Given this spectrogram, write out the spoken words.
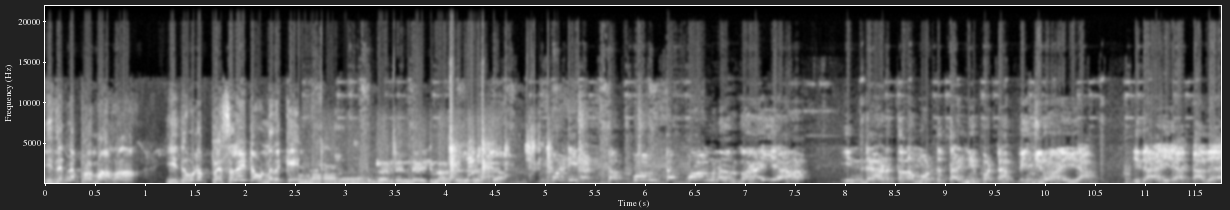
இது என்ன பிரமாதம்? இதை விட பெசலைட் ஒண்ணு இருக்கு. ரெண்டு ஐட்டம் டப்பாங் இருக்கும் ஐயா. இந்த இடத்துல மட்டும் தண்ணி பட்டா பிஞ்சிரும் ஐயா. இதான் ஐயா கதை.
